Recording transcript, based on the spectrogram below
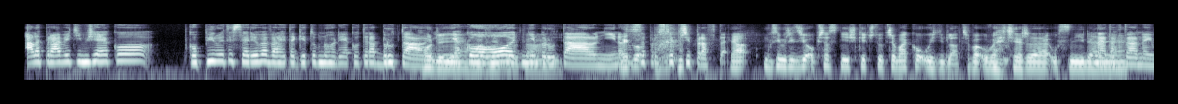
Ale právě tím, že jako kopíruje ty sériové vrahy, tak je to mnohdy jako teda brutální. Hodně, jako hodně hodně, brutální. brutální. Na Jako- to se prostě připravte. já musím říct, že občas knížky čtu třeba jako u jídla, třeba u večeře, u snídaně. Ne, tak to nej,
